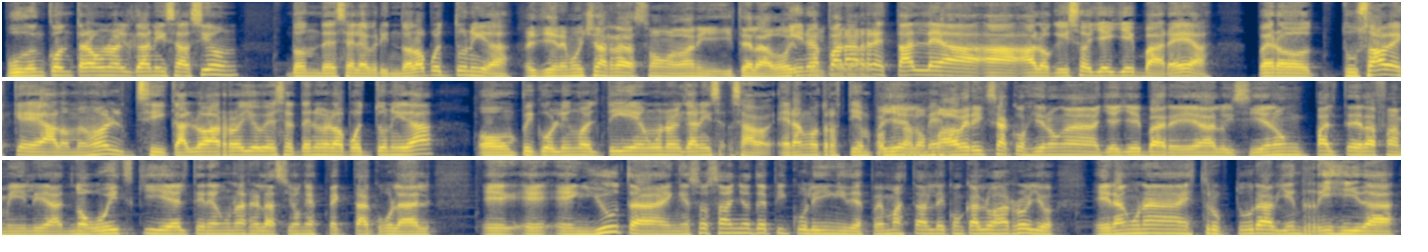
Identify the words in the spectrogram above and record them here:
pudo encontrar una organización donde se le brindó la oportunidad. Tiene mucha razón, Dani, y te la doy. Y no es para la- restarle a, a- a lo que hizo JJ Barea, pero tú sabes que a lo mejor si Carlos Arroyo hubiese tenido la oportunidad o un Piculín Ortiz en una organización, o sea, eran otros tiempos Oye, los también. Mavericks acogieron a JJ Barea, lo hicieron parte de la familia. Nowitzki y él tenían una relación espectacular. Eh, eh, en Utah, en esos años de Piculín y después más tarde con Carlos Arroyo, eran una estructura bien rígida,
